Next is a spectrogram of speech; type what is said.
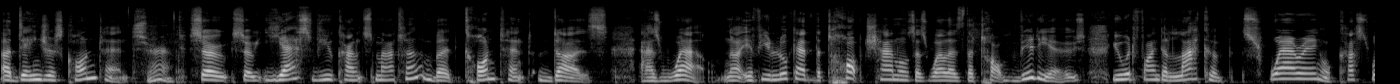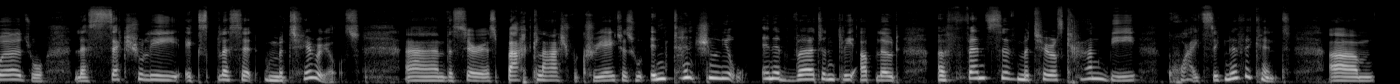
uh, dangerous content. Sure. So, so yes, view counts matter, but content does as well. Now, if you look at the top channels as well as the top videos, you would find a lack of swearing or cuss words or less sexually explicit materials, and the serious backlash for creators who intentionally or inadvertently upload offensive materials can be quite significant. Um,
